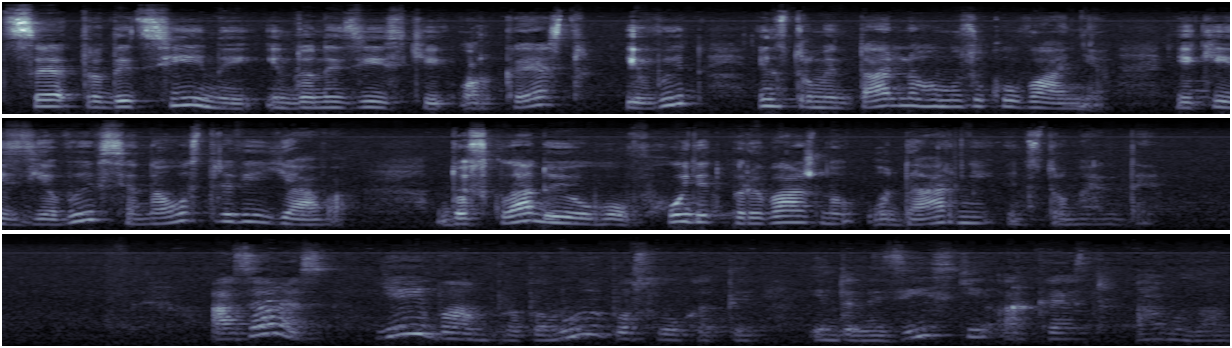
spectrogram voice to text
це традиційний індонезійський оркестр і вид інструментального музикування, який з'явився на острові Ява. До складу його входять переважно ударні інструменти. А зараз я і вам пропоную послухати індонезійський оркестр Гамелан.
